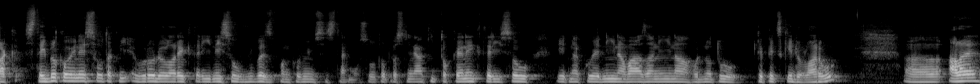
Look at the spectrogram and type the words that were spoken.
tak stablecoiny jsou takový eurodolary, které nejsou vůbec v bankovním systému. Jsou to prostě nějaký tokeny, které jsou jednak u jedný navázaný na hodnotu typicky dolaru. Eh, ale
